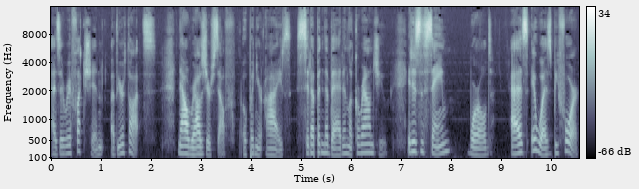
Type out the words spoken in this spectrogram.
as a reflection of your thoughts. Now rouse yourself, open your eyes, sit up in the bed, and look around you. It is the same world as it was before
